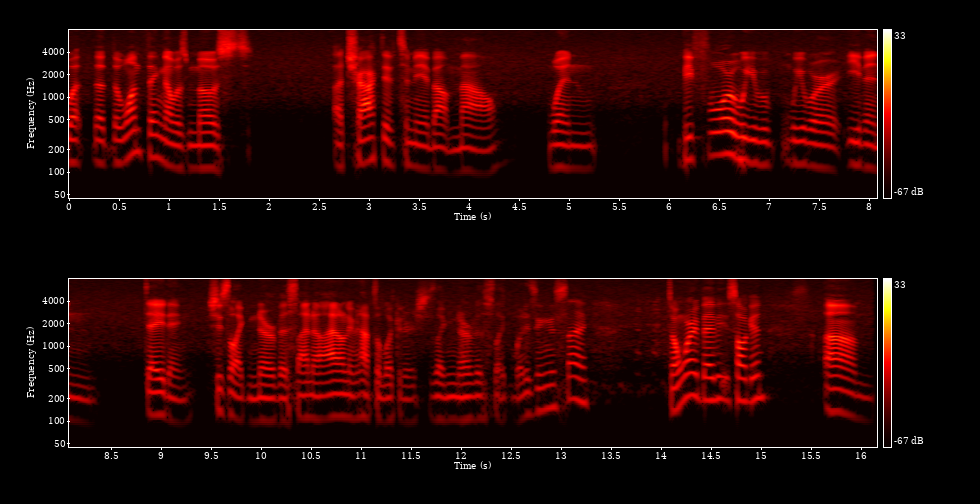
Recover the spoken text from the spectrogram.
what the, the one thing that was most attractive to me about Mal when before we we were even dating, she's like nervous. I know. I don't even have to look at her. She's like nervous. Like, what is he gonna say? don't worry, baby. It's all good. Um,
